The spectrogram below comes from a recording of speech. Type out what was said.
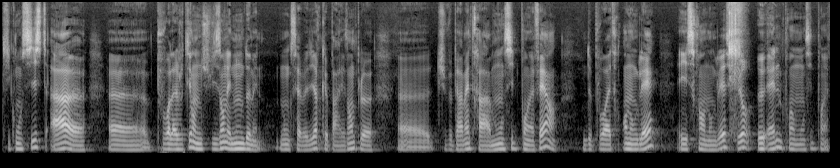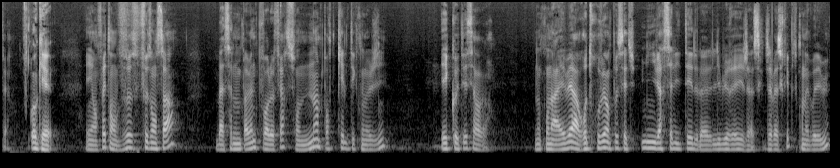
qui consiste à euh, euh pouvoir l'ajouter en utilisant les noms de domaine. Donc ça veut dire que par exemple, euh, tu veux permettre à monsite.fr de pouvoir être en anglais et il sera en anglais sur en.monsite.fr. Ok. Et en fait, en faisant ça, bah, ça nous permet de pouvoir le faire sur n'importe quelle technologie et côté serveur. Donc on est arrivé à retrouver un peu cette universalité de la librairie JavaScript qu'on avait au début,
